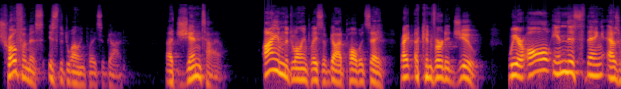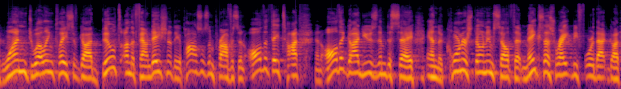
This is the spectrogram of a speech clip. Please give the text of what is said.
Trophimus is the dwelling place of God, a Gentile. I am the dwelling place of God, Paul would say, right? A converted Jew. We are all in this thing as one dwelling place of God, built on the foundation of the apostles and prophets and all that they taught and all that God used them to say. And the cornerstone himself that makes us right before that God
